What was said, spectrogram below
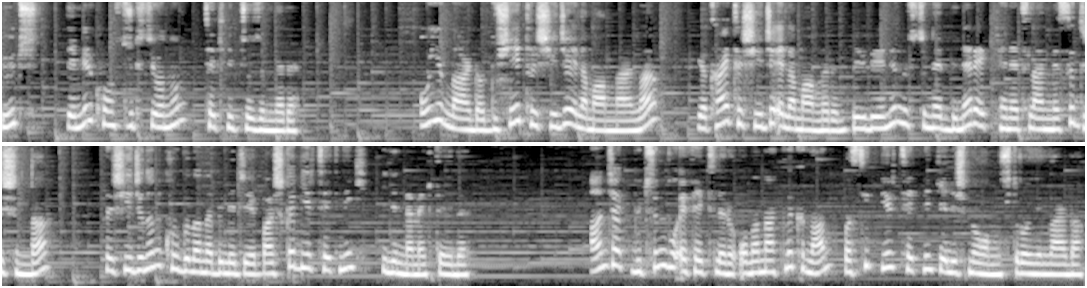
3. Demir konstrüksiyonun teknik çözümleri. O yıllarda düşey taşıyıcı elemanlarla yatay taşıyıcı elemanların birbirinin üstüne binerek kenetlenmesi dışında taşıyıcının kurgulanabileceği başka bir teknik bilinmemekteydi. Ancak bütün bu efektleri olanaklı kılan basit bir teknik gelişme olmuştur o yıllarda.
